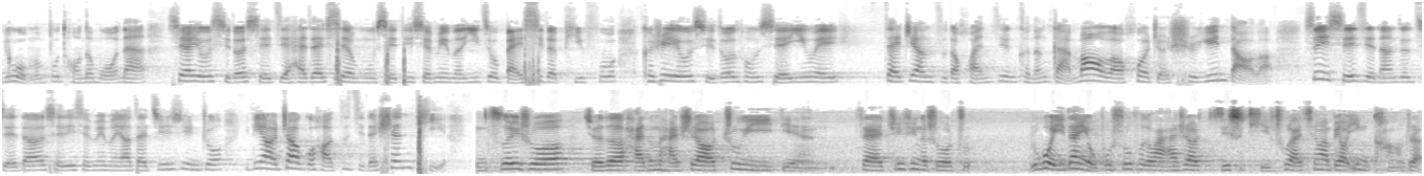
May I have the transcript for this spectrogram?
与我们不同的磨难。虽然有许多学姐还在羡慕学弟学妹们依旧白皙的皮肤，可是也有许多同学因为在这样子的环境可能感冒了或者是晕倒了。所以学姐呢就觉得学弟学妹们要在军训中一定要照顾好自己的身体。所以说，觉得孩子们还是要注意一点，在军训的时候注。如果一旦有不舒服的话，还是要及时提出来，千万不要硬扛着，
